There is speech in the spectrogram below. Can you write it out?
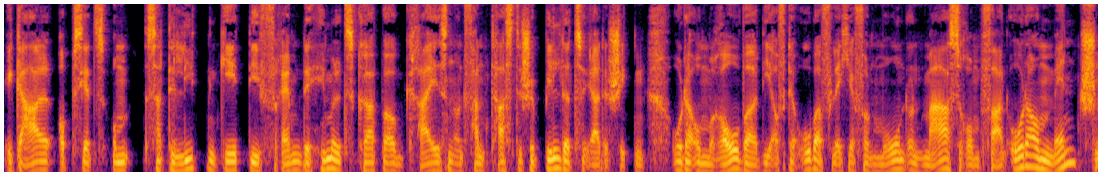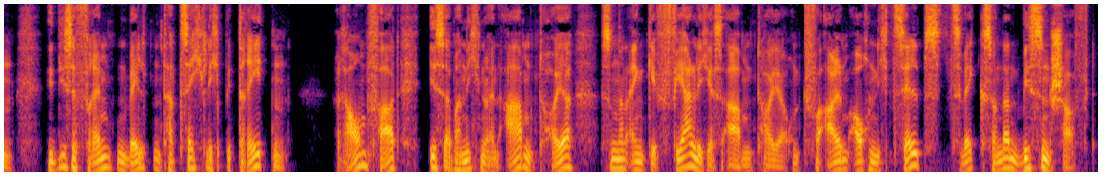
Egal, ob es jetzt um Satelliten geht, die fremde Himmelskörper umkreisen und fantastische Bilder zur Erde schicken, oder um Rover, die auf der Oberfläche von Mond und Mars rumfahren, oder um Menschen, die diese fremden Welten tatsächlich betreten. Raumfahrt ist aber nicht nur ein Abenteuer, sondern ein gefährliches Abenteuer und vor allem auch nicht Selbstzweck, sondern Wissenschaft.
